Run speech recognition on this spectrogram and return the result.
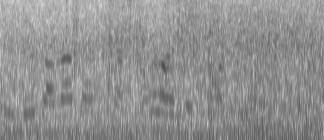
你们把那点捡到了，也高兴。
